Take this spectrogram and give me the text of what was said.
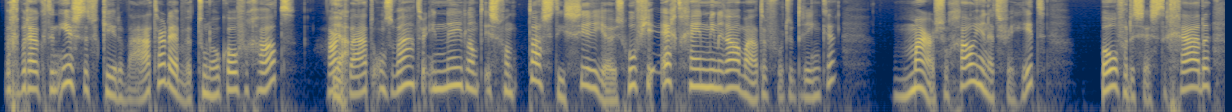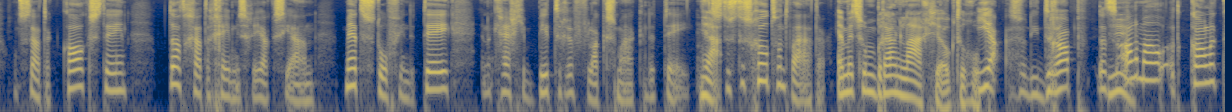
we gebruiken ten eerste het verkeerde water, daar hebben we het toen ook over gehad. Hard Ja. water. Ons water in Nederland is fantastisch, serieus. Hoef je echt geen mineraalwater voor te drinken. Maar zo gauw je het verhit, boven de 60 graden, ontstaat er kalksteen. Dat gaat de chemische reactie aan met stof in de thee. En dan krijg je bittere, vlaksmakende thee. Ja. Dat is dus de schuld van het water. En met zo'n bruin laagje ook erop. Ja, zo die drap. Dat is Ja. allemaal het kalk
